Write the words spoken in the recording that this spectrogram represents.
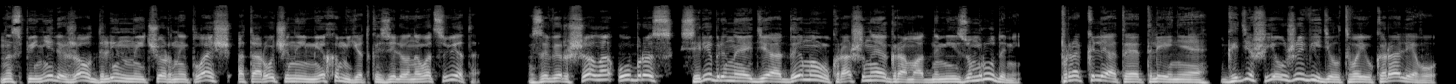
на спине лежал длинный черный плащ, отороченный мехом едко-зеленого цвета. Завершала образ серебряная диадема, украшенная громадными изумрудами. «Проклятое тление! Где ж я уже видел твою королеву?»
